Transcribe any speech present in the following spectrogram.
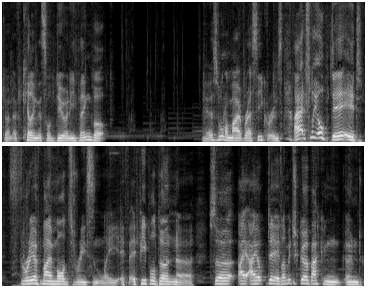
Don't know if killing this will do anything, but... Yeah, this is one of my rare secret rooms. I actually updated three of my mods recently, if, if people don't know. So I, I updated, let me just go back and, and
